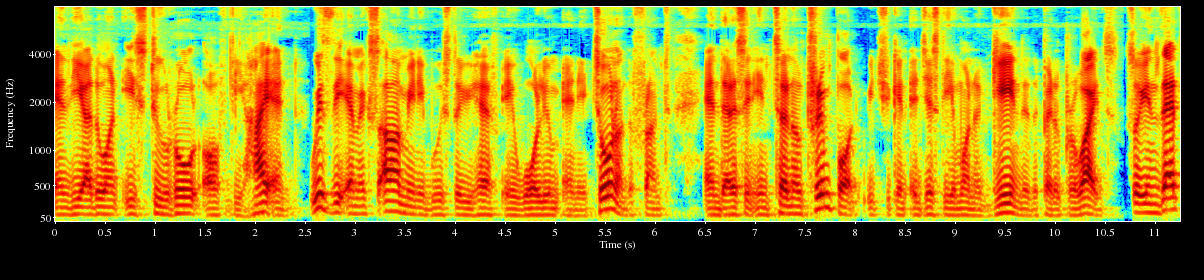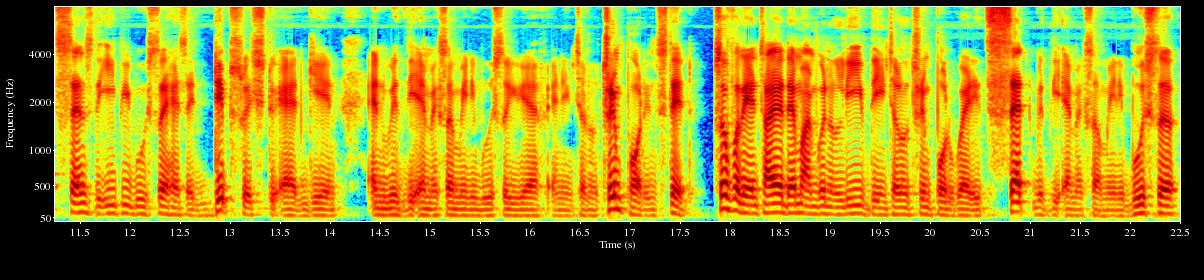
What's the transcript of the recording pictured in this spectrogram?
and the other one is to roll off the high end. With the MXR Mini Booster, you have a volume and a tone on the front, and there is an internal trim pot which you can adjust the amount of gain that the pedal provides. So in that sense, the EP Booster has a dip switch to add gain, and with the MXR Mini Booster, you have an internal trim pot instead. So for the entire demo, I'm going to leave the internal trim pot where it's set with the MXR Mini Booster.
